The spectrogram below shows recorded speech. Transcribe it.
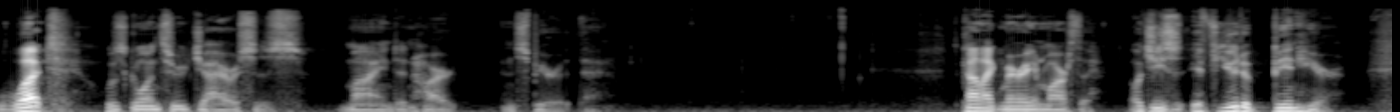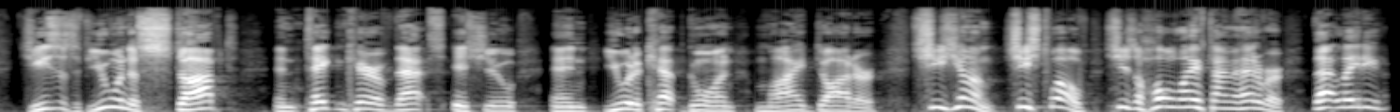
What was going through Jairus' mind and heart and spirit then? It's kind of like Mary and Martha. Oh, Jesus, if you'd have been here. Jesus, if you wouldn't have stopped and taken care of that issue, and you would have kept going, my daughter. She's young. She's 12. She's a whole lifetime ahead of her. That lady,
